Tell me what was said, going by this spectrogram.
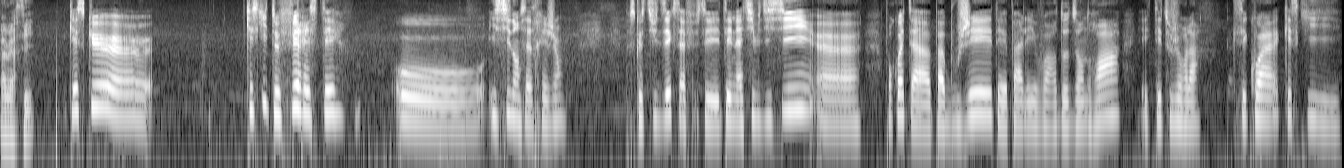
Ah, merci. Qu'est-ce que Qu'est-ce qui te fait rester au... ici dans cette région? Parce que tu disais que tu es natif d'ici. Euh, pourquoi tu n'as pas bougé Tu n'es pas allé voir d'autres endroits et que tu es toujours là? C'est quoi Qu'est-ce qui,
